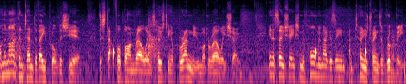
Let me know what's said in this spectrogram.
On the 9th and 10th of April this year, the Statfold Barn Railway is hosting a brand new model railway show. In association with Hornby Magazine and Tony Trains of Rugby,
